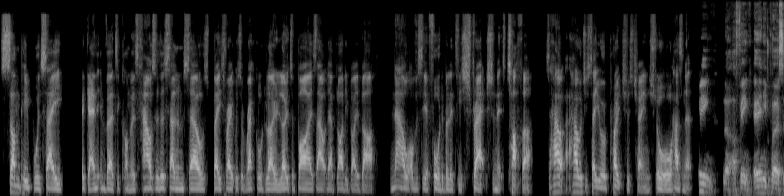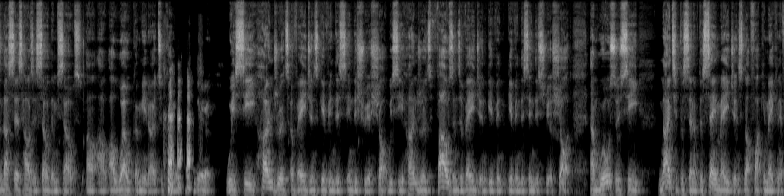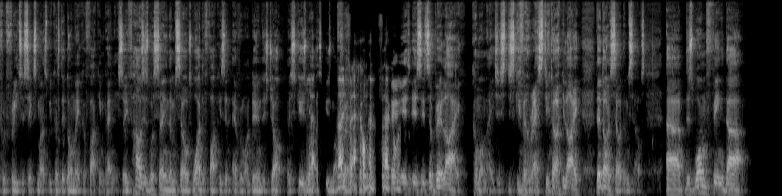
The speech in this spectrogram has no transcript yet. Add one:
Some people would say, again, inverted commas, houses are selling themselves, base rate was a record low, loads of buyers out there, blah blah blah blah. Now, obviously, affordability stretched and it's tougher. So how how would you say your approach has changed, or hasn't it? I think, look, I think any person that says houses sell themselves, are are welcome, you know, to come and do it. We see hundreds of agents giving this industry a shot. We see hundreds, thousands of agents giving giving this industry a shot, and we also see 90% of the same agents not fucking making it for three to six months because they don't make a fucking penny. So if houses were selling themselves, why the fuck isn't everyone doing this job? Excuse me, excuse my no, friend. Fair comment, fair comment. It, it's, it's a bit like, come on, mate, just, just give it a rest, you know? like, they don't sell themselves. Uh, there's one thing that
